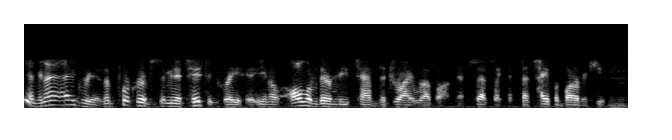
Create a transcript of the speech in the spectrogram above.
Yeah, I mean, I, I agree. The pork ribs, I mean, it tasted great. You know, all of their meats have the dry rub on them, so that's like the, the type of barbecue. Mhm.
